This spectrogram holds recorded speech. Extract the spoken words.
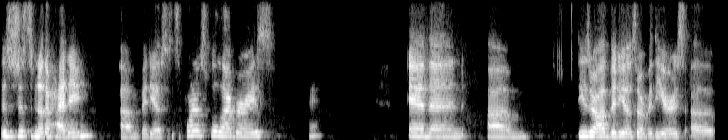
This is just another heading, um, videos in support of school libraries. Okay. And then um, these are all videos over the years of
